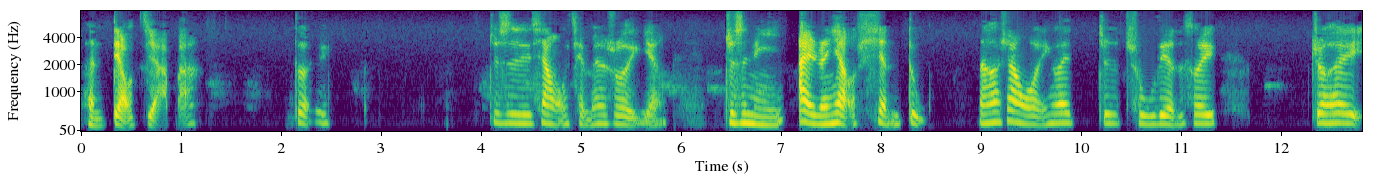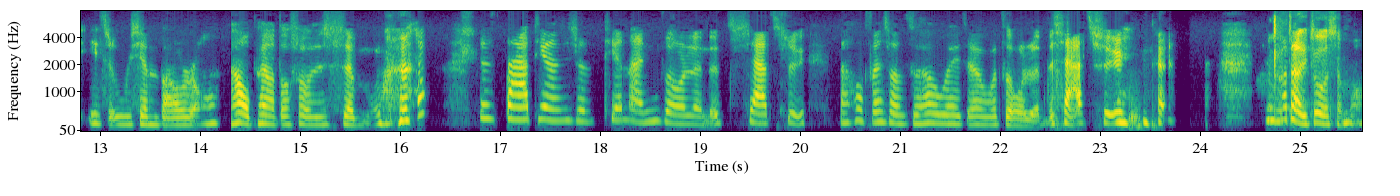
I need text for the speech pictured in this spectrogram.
很掉价吧？对，就是像我前面说的一样。就是你爱人要有限度，然后像我，因为就是初恋，所以就会一直无限包容。然后我朋友都说我是圣母，就是大家听了就觉得天哪，你怎么忍得下去？然后分手之后，我也觉得我怎么忍得下去？他到底做了什么？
